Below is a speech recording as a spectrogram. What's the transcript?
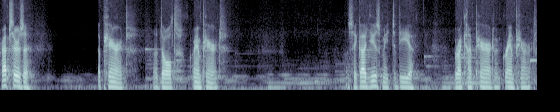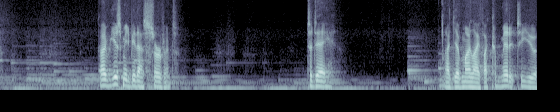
Perhaps there's a, a parent, adult, grandparent. I'll say, God, use me to be a, the right kind of parent or grandparent. God, use me to be that servant today. I give my life, I commit it to you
